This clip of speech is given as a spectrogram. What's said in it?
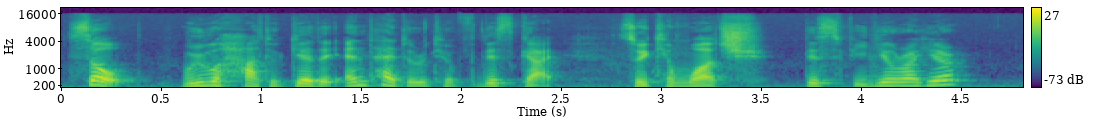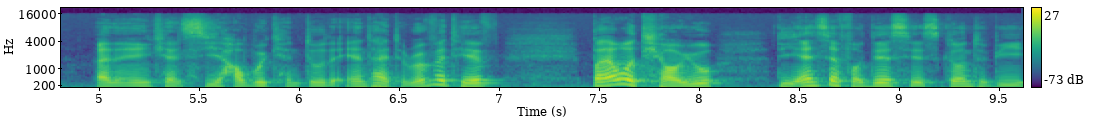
So we will have to get the antiderivative of this guy. So you can watch this video right here, and then you can see how we can do the antiderivative. But I will tell you, the answer for this is going to be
